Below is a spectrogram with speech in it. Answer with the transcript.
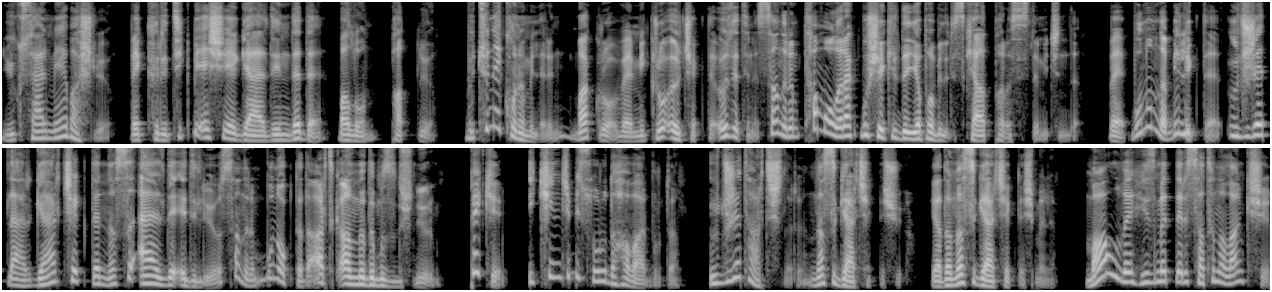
yükselmeye başlıyor ve kritik bir eşiğe geldiğinde de balon patlıyor. Bütün ekonomilerin makro ve mikro ölçekte özetini sanırım tam olarak bu şekilde yapabiliriz kağıt para sistemi içinde. Ve bununla birlikte ücretler gerçekte nasıl elde ediliyor sanırım bu noktada artık anladığımızı düşünüyorum. Peki ikinci bir soru daha var burada. Ücret artışları nasıl gerçekleşiyor? Ya da nasıl gerçekleşmeli? Mal ve hizmetleri satın alan kişi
